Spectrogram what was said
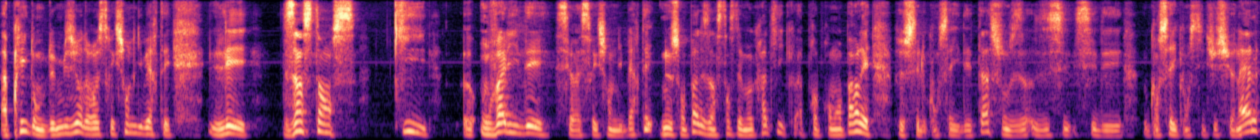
a pris donc de mesures de restriction de liberté. Les instances qui euh, ont validé ces restrictions de liberté ne sont pas des instances démocratiques à proprement parler. C'est le Conseil d'État, c'est des le Conseil constitutionnel,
